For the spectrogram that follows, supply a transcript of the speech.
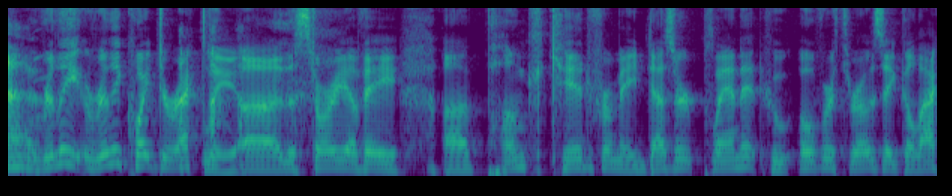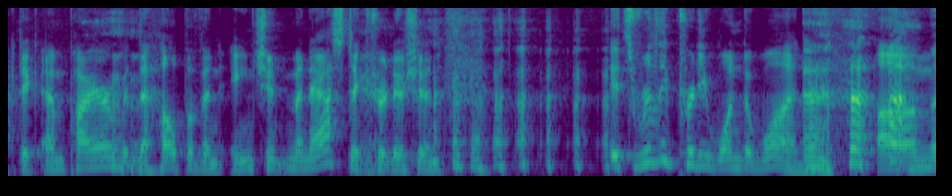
Uh, really, really quite directly. Uh, the story of a uh, punk kid from a desert planet who overthrows a galactic empire with the help of an ancient monastic tradition. It's really pretty one to one. Um,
